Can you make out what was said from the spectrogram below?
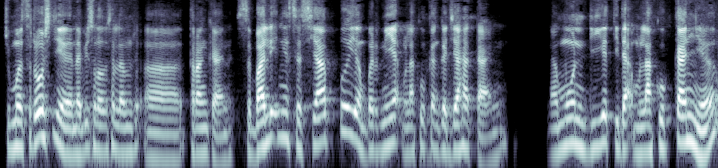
Cuma seterusnya Nabi wasallam uh, terangkan sebaliknya sesiapa yang berniat melakukan kejahatan namun dia tidak melakukannya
